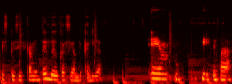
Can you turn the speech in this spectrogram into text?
específicamente el de educación de calidad. Eh, sí, Stefana.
